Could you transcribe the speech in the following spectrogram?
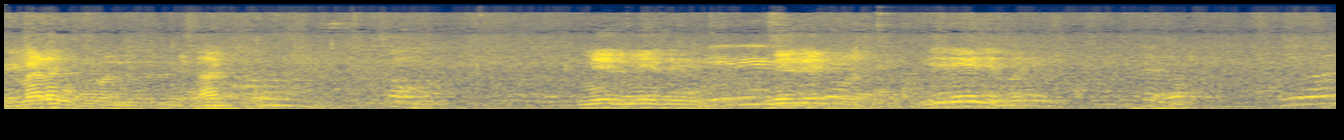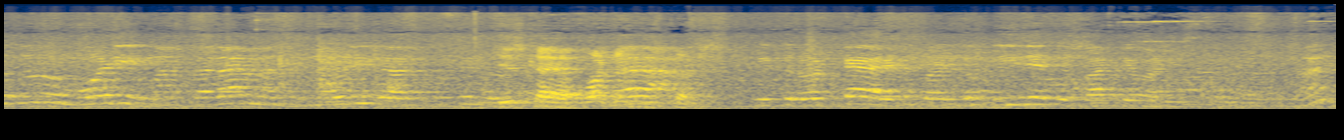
మేడం మీరు మీరు మీరే మీరే. మీకు రొట్టె అరటిపండు బీజేపీ పార్టీ వాళ్ళు ఇస్తున్నారు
